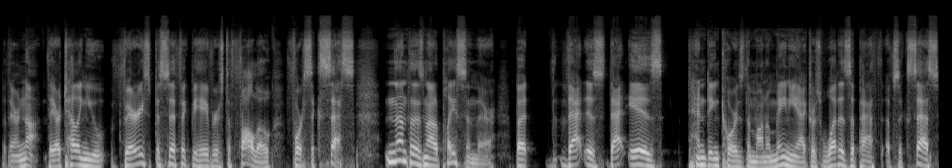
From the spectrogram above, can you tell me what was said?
but they are not. They are telling you very specific behaviors to follow for success. None that there's not a place in there, but th- that is that is tending towards the monomaniac towards what is the path of success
